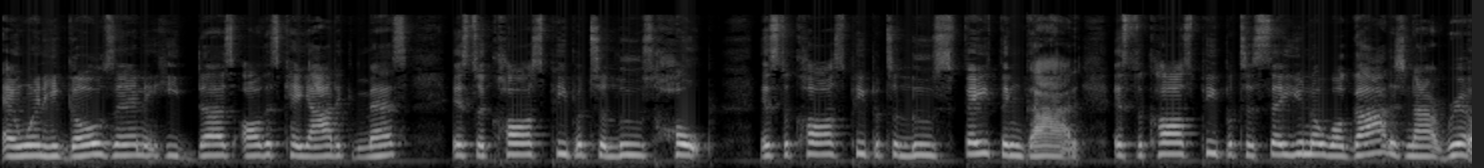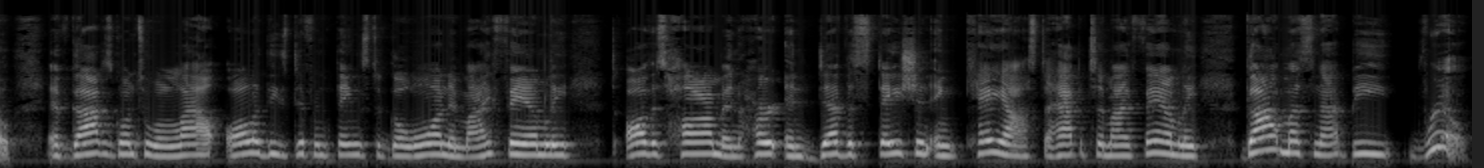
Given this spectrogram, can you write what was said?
and when he goes in and he does all this chaotic mess is to cause people to lose hope it's to cause people to lose faith in God. It's to cause people to say, you know, well, God is not real. If God is going to allow all of these different things to go on in my family, all this harm and hurt and devastation and chaos to happen to my family, God must not be real.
